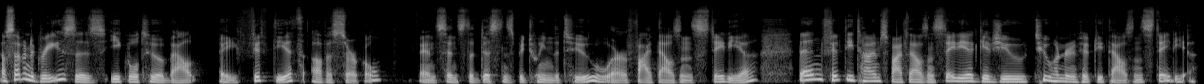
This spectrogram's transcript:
Now, 7 degrees is equal to about a 50th of a circle. And since the distance between the two were 5,000 stadia, then 50 times 5,000 stadia gives you 250,000 stadia.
